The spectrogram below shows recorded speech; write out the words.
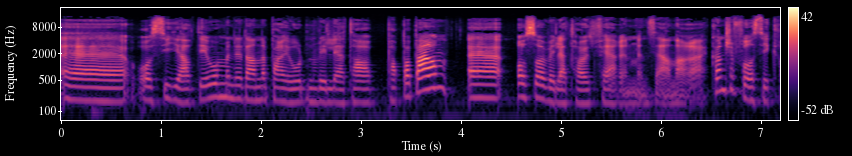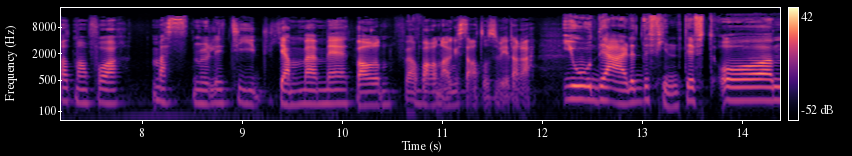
Eh, og si at jo, men i denne perioden vil jeg ta pappaperm, eh, og så vil jeg ta ut ferien min senere. Kanskje for å sikre at man får mest mulig tid hjemme med et barn før barnehagestart osv.? Jo, det er det definitivt. Og um,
